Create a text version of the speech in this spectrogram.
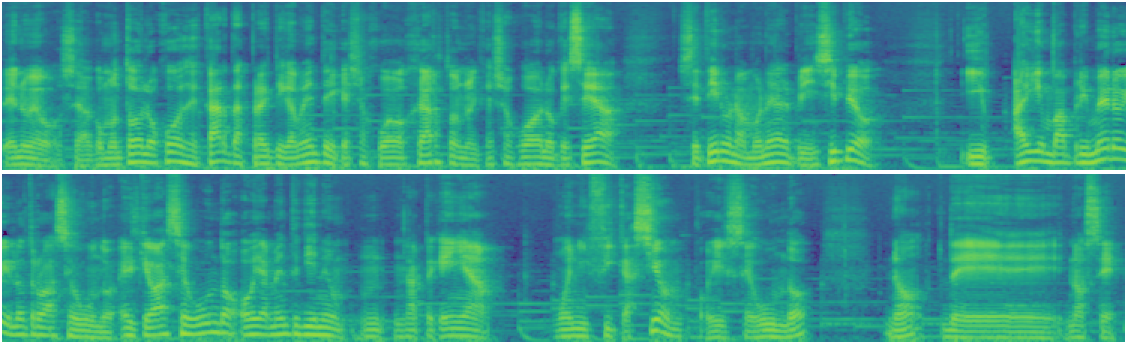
De nuevo, o sea, como todos los juegos de cartas prácticamente, el que haya jugado Hearthstone, el que haya jugado lo que sea, se tira una moneda al principio y alguien va primero y el otro va segundo. El que va segundo obviamente tiene una pequeña bonificación por ir segundo, ¿no? De, no sé,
